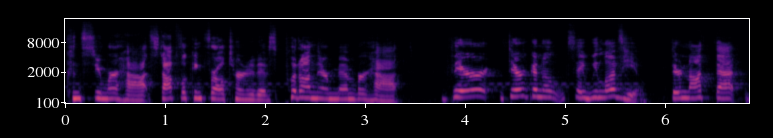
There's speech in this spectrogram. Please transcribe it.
consumer hat, stopped looking for alternatives, put on their member hat. They're they're going to say we love you. They're not that,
